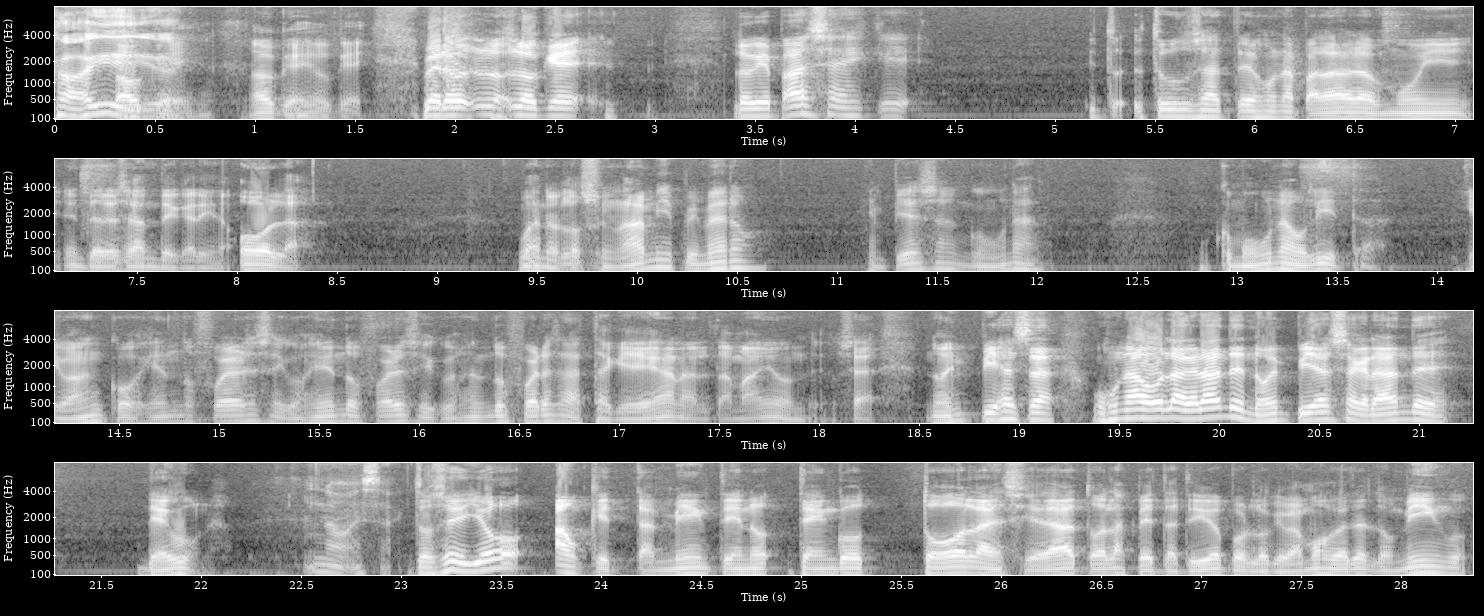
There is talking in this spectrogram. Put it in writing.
Ay, Ok, ok, ok. Pero lo, lo que, lo que pasa es que tú, usaste una palabra muy interesante, Karina. Hola. Bueno, los tsunamis primero empiezan con una, como una olita y van cogiendo fuerza y cogiendo fuerza y cogiendo fuerza hasta que llegan al tamaño donde, o sea, no empieza una ola grande, no empieza grande de una. No, exacto. Entonces yo, aunque también tengo, tengo toda la ansiedad, toda la expectativa por lo que vamos a ver el domingo,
